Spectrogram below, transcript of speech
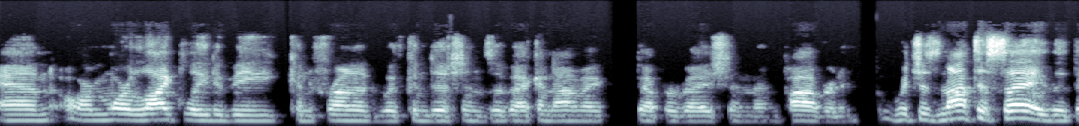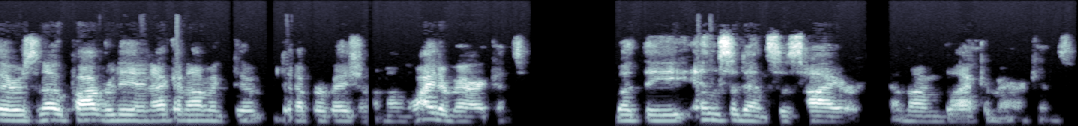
and are more likely to be confronted with conditions of economic deprivation and poverty, which is not to say that there's no poverty and economic de- deprivation among white Americans but the incidence is higher among Black Americans.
